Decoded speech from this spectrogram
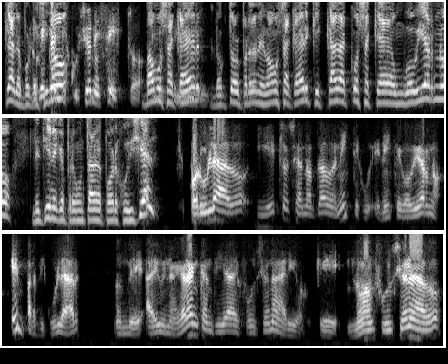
Claro, porque si no, discusión es esto. Vamos a caer, doctor, perdone, vamos a caer que cada cosa que haga un gobierno le tiene que preguntar al Poder Judicial. Por un lado, y esto se ha notado en este, en este gobierno en particular, donde hay una gran cantidad de funcionarios que no han funcionado,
